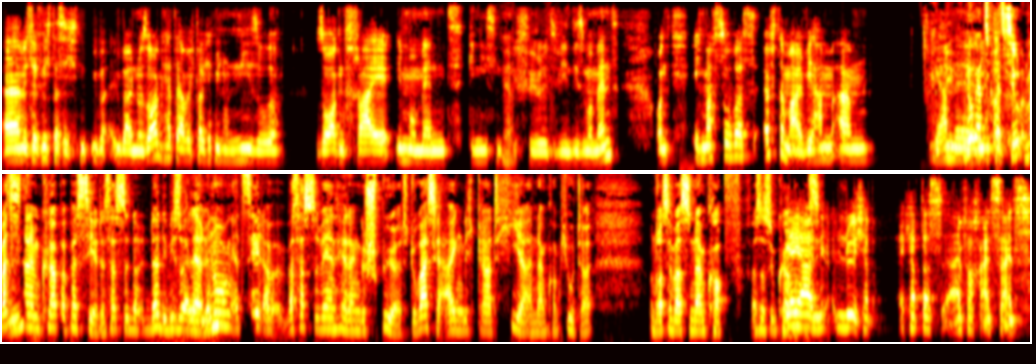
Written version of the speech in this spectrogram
Ähm, ist jetzt nicht, dass ich überall nur Sorgen hätte, aber ich glaube, ich habe mich noch nie so sorgenfrei im Moment genießend ja. gefühlt wie in diesem Moment. Und ich mache sowas öfter mal. Wir haben ähm, wir haben eine Nur ganz kurz, und was ist mhm. dann im Körper passiert? Das hast du ne, die visuelle mhm. Erinnerung mhm. erzählt, aber was hast du währendher dann gespürt? Du warst ja eigentlich gerade hier an deinem Computer und trotzdem warst du in deinem Kopf. Was ist im Körper ja, ja, passiert? Nö, ich habe ich hab das einfach eins zu eins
